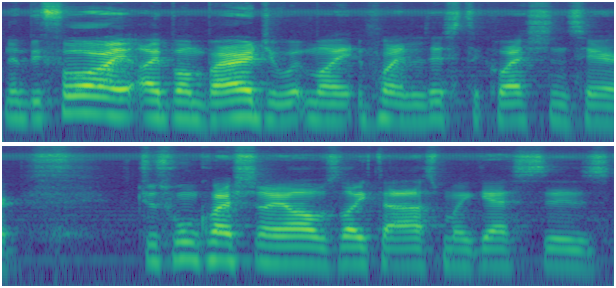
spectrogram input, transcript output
Now, before I, I bombard you with my, my list of questions here, just one question I always like to ask my guests is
